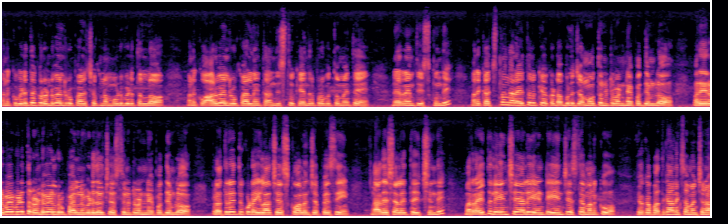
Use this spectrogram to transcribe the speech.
మనకు విడతకు రెండు వేల రూపాయల చొప్పున మూడు విడతల్లో మనకు ఆరు వేల రూపాయలనైతే అందిస్తూ కేంద్ర ప్రభుత్వం అయితే నిర్ణయం తీసుకుంది. మరి ఖచ్చితంగా రైతులకి ఒక డబ్బులు జమ అవుతున్నటువంటి నేపథ్యంలో మరి ఇరవై విడత రెండు వేల రూపాయలను విడుదల చేస్తున్నటువంటి నేపథ్యంలో ప్రతి రైతు కూడా ఇలా చేసుకోవాలని చెప్పేసి ఆదేశాలు అయితే ఇచ్చింది. మరి రైతులు ఏం చేయాలి ఏంటి ఏం చేస్తే మనకు ఈ యొక్క పథకానికి సంబంధించిన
